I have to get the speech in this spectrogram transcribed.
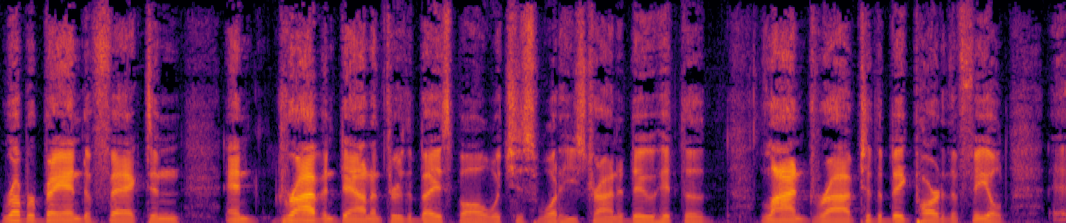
rubber band effect, and and driving down and through the baseball, which is what he's trying to do. Hit the line drive to the big part of the field. Uh,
